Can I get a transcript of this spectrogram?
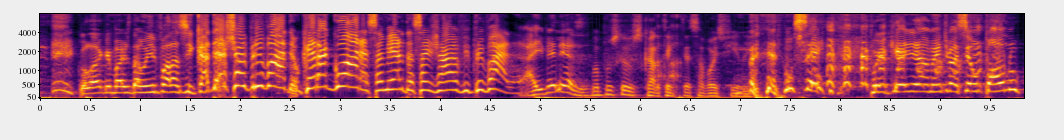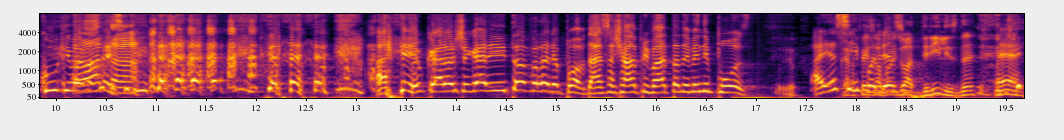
Coloca embaixo da unha e fala assim: cadê a chave privada? Eu quero agora essa merda, essa chave privada. Aí beleza. Mas por que os caras têm que ter essa voz fina aí? Não sei. Porque geralmente vai ser um pau no cu que vai Ah, fazer tá. isso. Aí o cara chegaria e tava falando, pô, dá essa chave privada, tá devendo imposto. Aí O assim, cara fez a poderia. voz do Adrilles, né? É.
